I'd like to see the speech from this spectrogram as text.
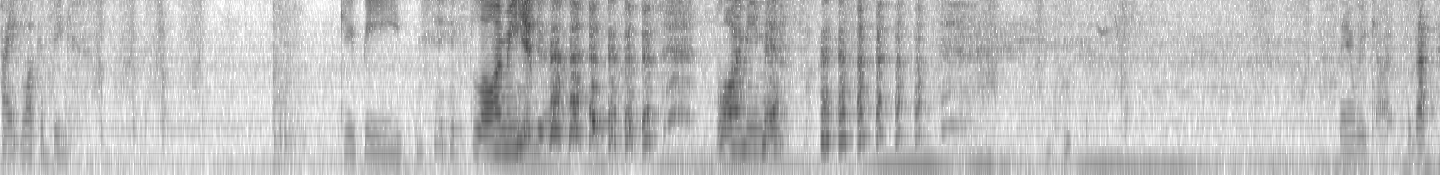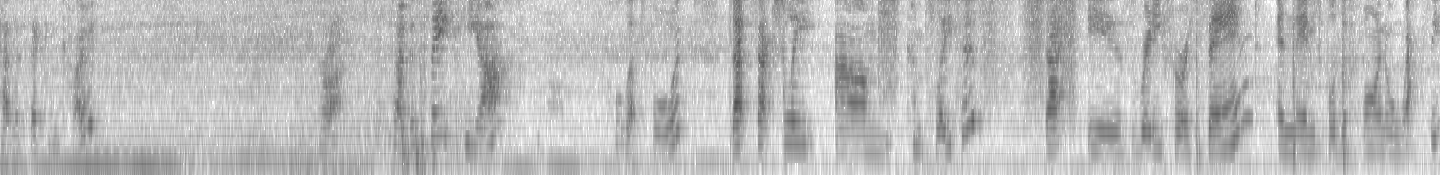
paint like a big goopy, slimy, slimy mess. there we go. So that's had a second coat. Right. So the seat here, pull that forward. That's actually um, completed. That is ready for a sand and then for the final waxing.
